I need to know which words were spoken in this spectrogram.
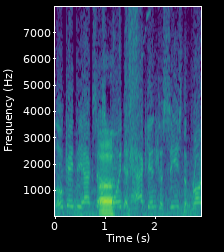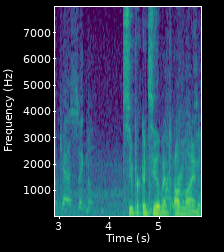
Locate the access uh, point and hack in to seize the broadcast signal. Super concealment online.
